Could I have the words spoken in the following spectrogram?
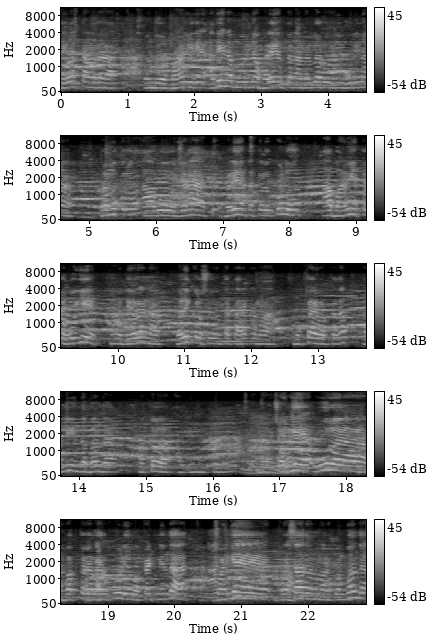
ದೇವಸ್ಥಾನದ ಒಂದು ಬಾವಿ ಇದೆ. ಅದೇ ನಮ್ಮೂರಿನ ಹೊಳೆ ಅಂತ ನಾವೆಲ್ಲರೂ ಈ ಊರಿನ ಪ್ರಮುಖರು ಹಾಗೂ ಜನ ಹೊಳೆ ಅಂತ ತಿಳ್ಕೊಂಡು ಆ ಬಾವಿ ಹತ್ರ ಹೋಗಿ ನಾವು ದೇವರನ್ನ ಬಳಿ ಕಳಿಸುವಂಥ ಕಾರ್ಯಕ್ರಮ ಮುಕ್ತಾಯವಾಗ್ತದ. ಅಲ್ಲಿಯಿಂದ ಬಂದ ಮತ್ತು ಚೊಂಗೆ ಊರ ಭಕ್ತರೆಲ್ಲರೂ ಕೂಡಿ ಒಕ್ಕಟ್ಟಿನಿಂದ ಚೊಂಗೆ ಪ್ರಸಾದವನ್ನು ಮಾಡ್ಕೊಂಡು ಬಂದು.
